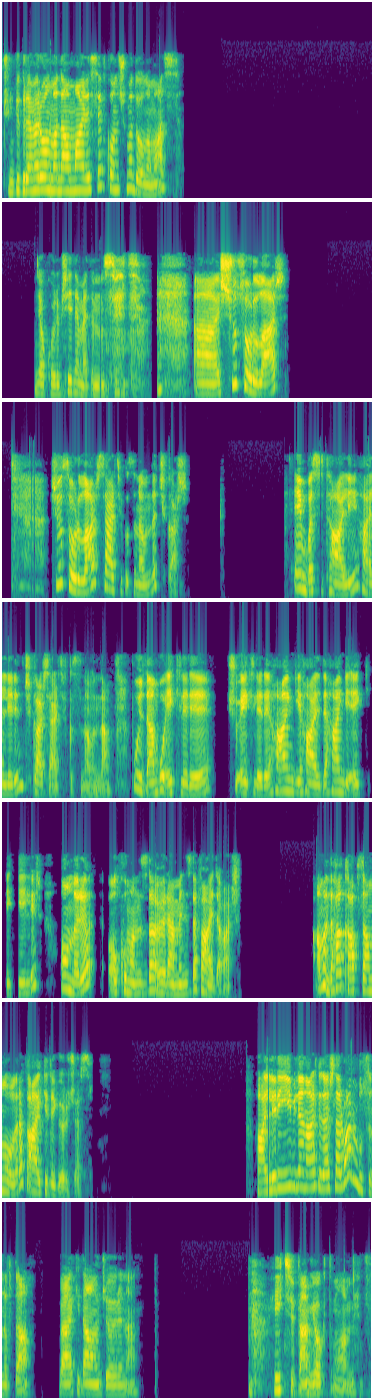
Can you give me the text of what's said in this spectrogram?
Çünkü gramer olmadan maalesef konuşma da olamaz. Yok öyle bir şey demedim Nusret. şu sorular şu sorular sertifika sınavında çıkar. En basit hali hallerin çıkar sertifika sınavından. Bu yüzden bu ekleri, şu ekleri hangi halde hangi ek, ek gelir onları okumanızda, öğrenmenizde fayda var. Ama daha kapsamlı olarak A2'de göreceğiz. Halleri iyi bilen arkadaşlar var mı bu sınıfta? Belki daha önce öğrenen. Hiç şüphem yoktu Muhammed.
